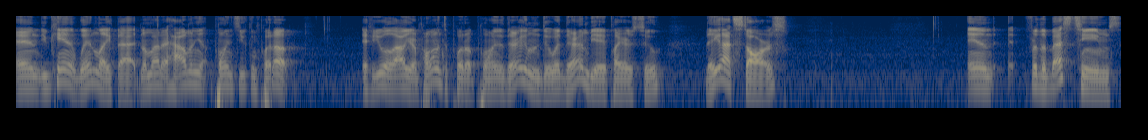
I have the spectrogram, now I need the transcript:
and you can't win like that. No matter how many points you can put up, if you allow your opponent to put up points, they're going to do it. They're NBA players too. They got stars. And for the best teams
